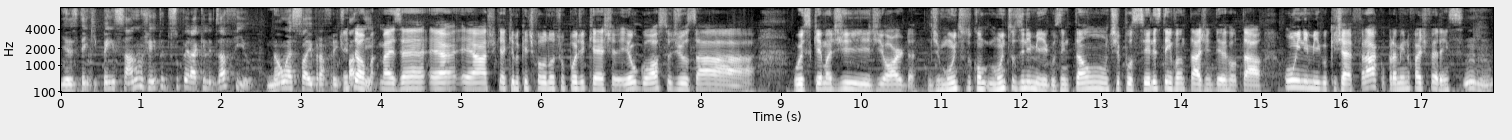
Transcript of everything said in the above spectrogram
e eles têm que pensar num jeito de superar aquele desafio. Não é só ir pra frente e Então, bater. ma- mas é, é, é acho que é aquilo que a gente falou no último podcast. Eu gosto de usar o esquema de, de horda, de muitos, muitos inimigos. Então, tipo, se eles têm vantagem de derrotar um inimigo que já é fraco, pra mim não faz diferença. Uhum.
